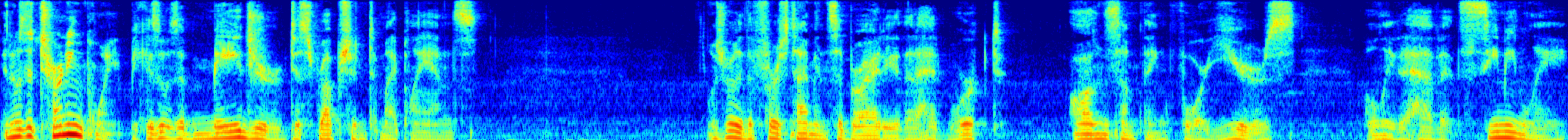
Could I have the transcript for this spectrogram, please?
And it was a turning point because it was a major disruption to my plans. It was really the first time in sobriety that I had worked on something for years, only to have it seemingly,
